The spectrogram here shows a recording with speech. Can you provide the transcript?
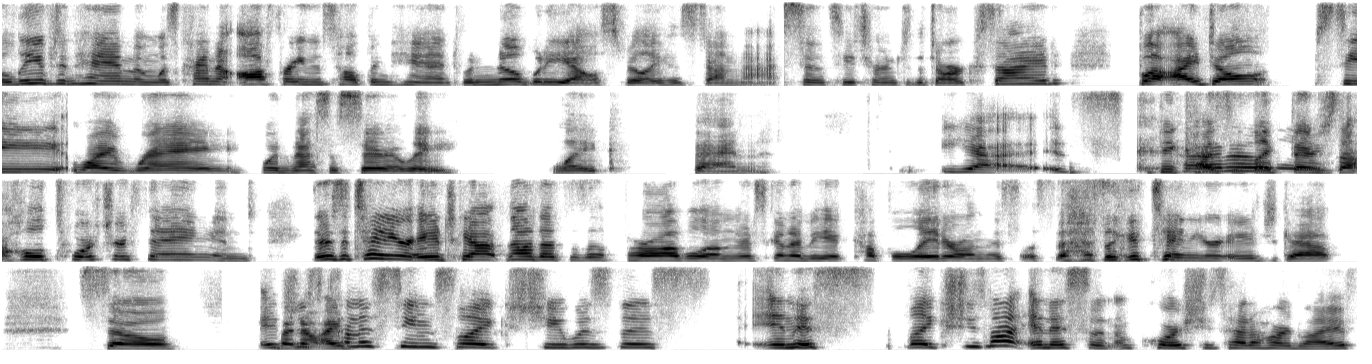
believed in him and was kind of offering this helping hand when nobody else really has done that since he turned to the dark side. But I don't see why Rey would necessarily like Ben. Yeah, it's because like, like there's that whole torture thing, and there's a 10 year age gap. Not that's a problem. There's going to be a couple later on this list that has like a 10 year age gap. So it just no, kind of seems like she was this innocent like she's not innocent of course she's had a hard life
